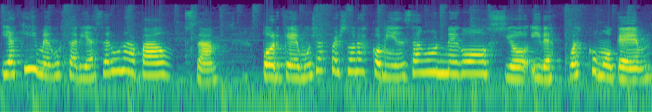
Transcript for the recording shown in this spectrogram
Y aquí me gustaría hacer una pausa porque muchas personas comienzan un negocio y después como que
